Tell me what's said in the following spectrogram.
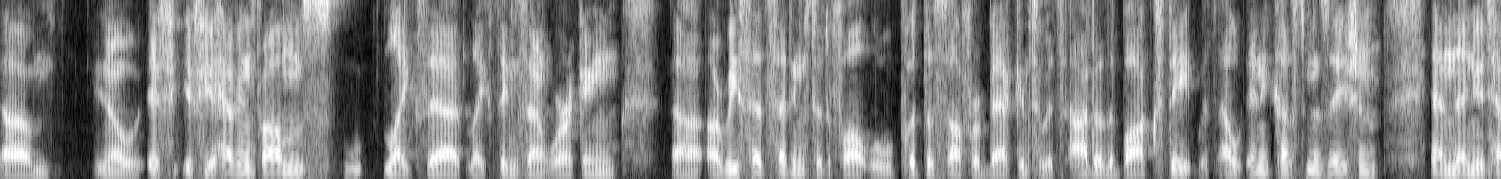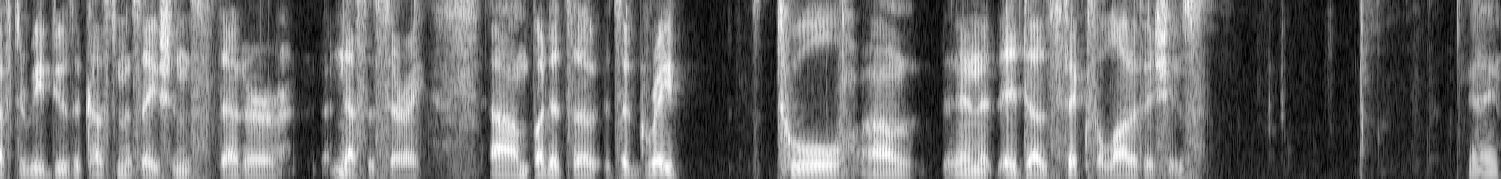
um, you know, if, if you're having problems like that, like things aren't working, uh, a reset settings to default will put the software back into its out-of-the-box state without any customization, and then you'd have to redo the customizations that are necessary. Um, but it's a it's a great tool, uh, and it, it does fix a lot of issues. Okay.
